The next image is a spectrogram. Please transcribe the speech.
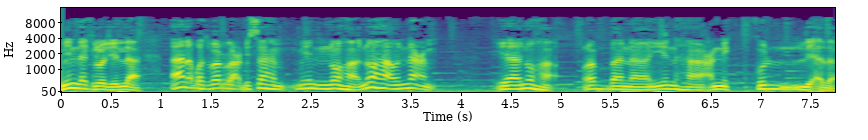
منك لوجه الله. أنا أبغى اتبرع بسهم من نهى. نهى والنعم. يا نهى ربنا ينهى عنك كل أذى.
